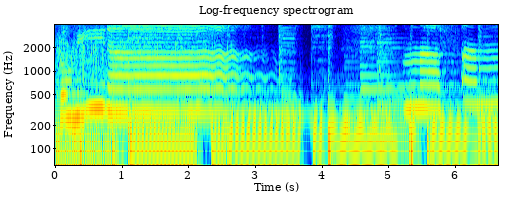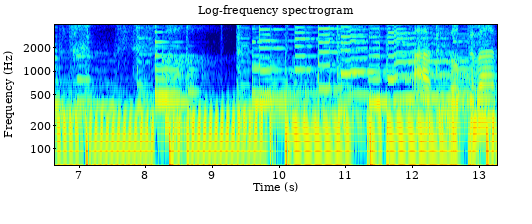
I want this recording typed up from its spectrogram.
vzpomínám na San Francisco a sotva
